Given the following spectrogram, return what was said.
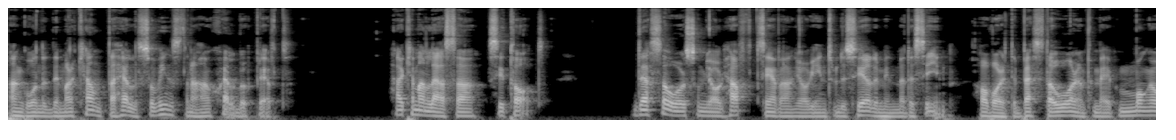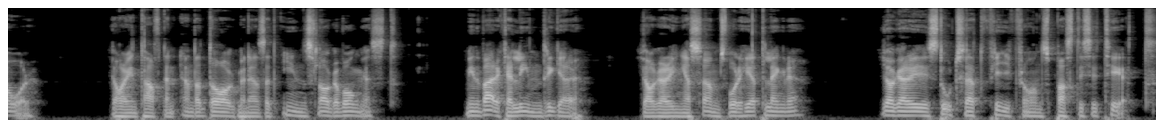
angående de markanta hälsovinsterna han själv upplevt. Här kan man läsa citat. Dessa år som jag haft sedan jag introducerade min medicin har varit de bästa åren för mig på många år. Jag har inte haft en enda dag med ens ett inslag av ångest. Min värk är lindrigare. Jag har inga sömnsvårigheter längre. Jag är i stort sett fri från spasticitet.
